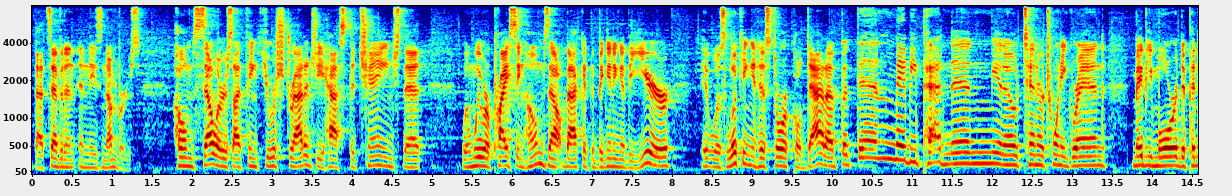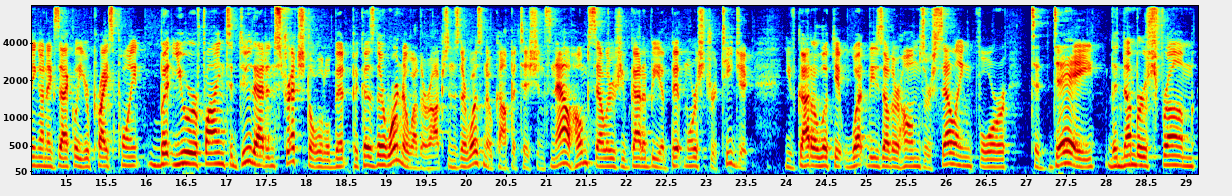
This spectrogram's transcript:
That's evident in these numbers. Home sellers, I think your strategy has to change that when we were pricing homes out back at the beginning of the year, it was looking at historical data, but then maybe padding in, you know, 10 or 20 grand maybe more depending on exactly your price point. But you were fine to do that and stretched a little bit because there were no other options. There was no competitions. Now, home sellers, you've got to be a bit more strategic. You've got to look at what these other homes are selling for today. The numbers from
